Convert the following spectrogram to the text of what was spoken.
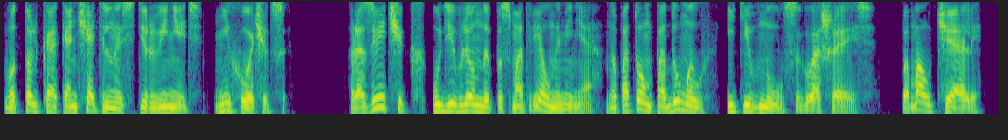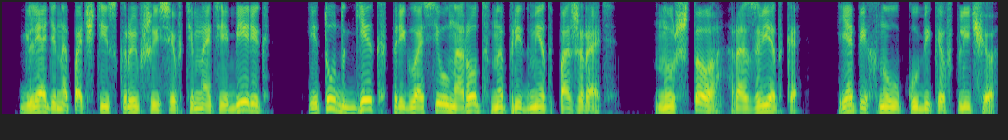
Вот только окончательно стервенеть не хочется. Разведчик удивленно посмотрел на меня, но потом подумал и кивнул, соглашаясь. Помолчали, глядя на почти скрывшийся в темноте берег и тут Гек пригласил народ на предмет пожрать. «Ну что, разведка?» Я пихнул кубика в плечо.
